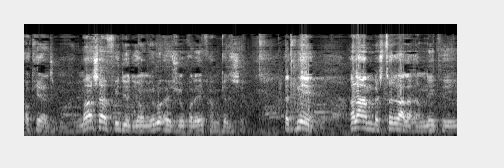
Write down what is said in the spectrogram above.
okay يا جماعة ما شاف فيديو اليوم يروح يشوفه ليفهم كل شيء. اثنين أنا عم بشتغل على غنيتي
